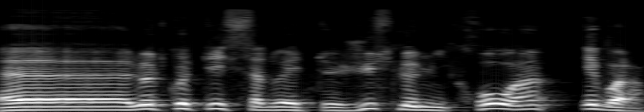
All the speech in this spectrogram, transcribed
Euh, l'autre côté, ça doit être juste le micro. Hein, et voilà.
